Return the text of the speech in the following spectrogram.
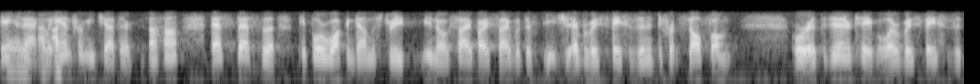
Exactly, and, and from each other. Uh huh. That's that's the people are walking down the street, you know, side by side with their each everybody's faces in a different cell phone, or at the dinner table, everybody's face faces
